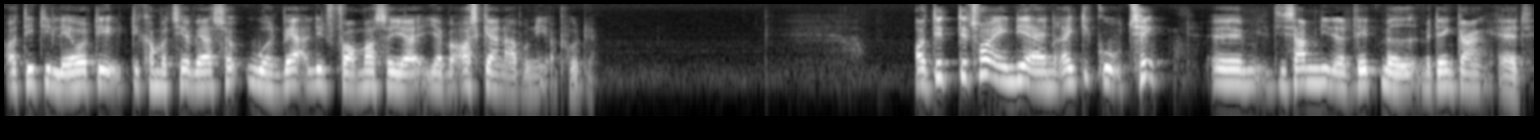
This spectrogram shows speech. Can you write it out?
og det de laver, det, det kommer til at være så uundværligt for mig, så jeg, jeg vil også gerne abonnere på det. Og det, det tror jeg egentlig er en rigtig god ting. Øh, de sammenligner lidt med, med dengang, at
